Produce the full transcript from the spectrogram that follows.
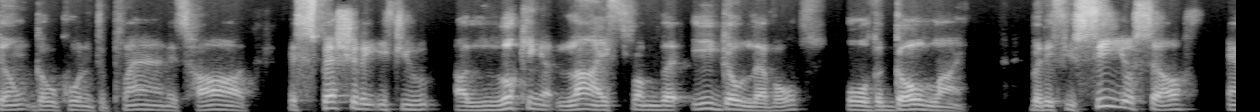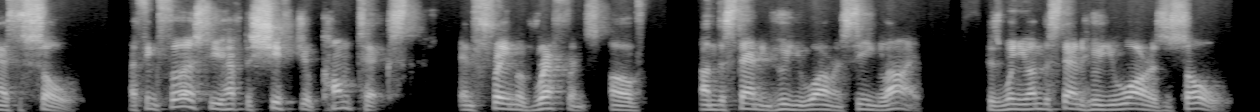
don't go according to plan, it's hard, especially if you are looking at life from the ego level or the goal line. But if you see yourself as a soul, I think first you have to shift your context and frame of reference of understanding who you are and seeing life. Because when you understand who you are as a soul,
